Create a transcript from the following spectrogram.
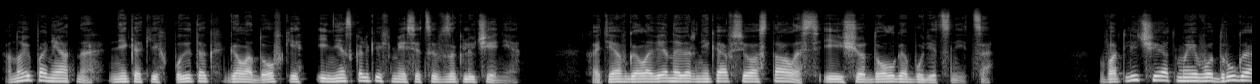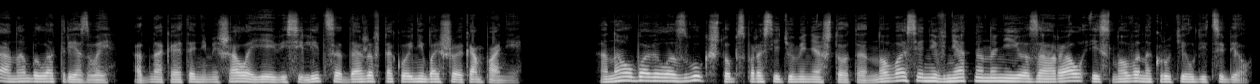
Оно и понятно, никаких пыток, голодовки и нескольких месяцев заключения. Хотя в голове наверняка все осталось и еще долго будет сниться. В отличие от моего друга, она была трезвой, однако это не мешало ей веселиться даже в такой небольшой компании. Она убавила звук, чтобы спросить у меня что-то, но Вася невнятно на нее заорал и снова накрутил децибел.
